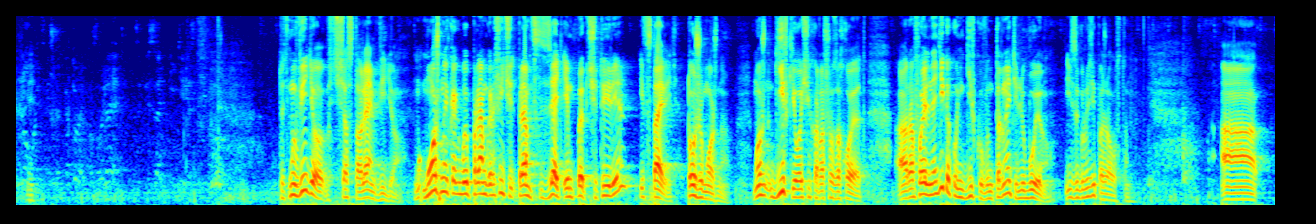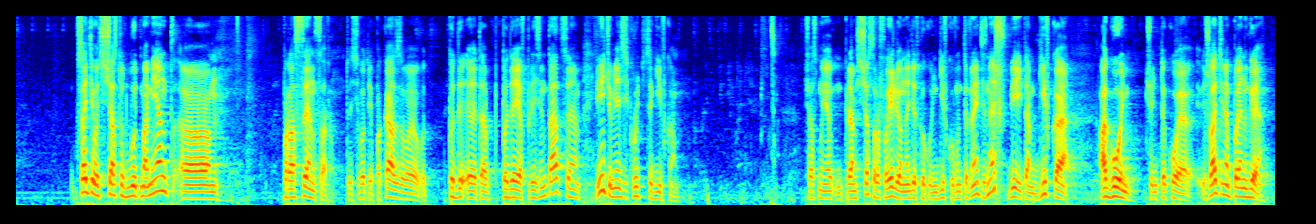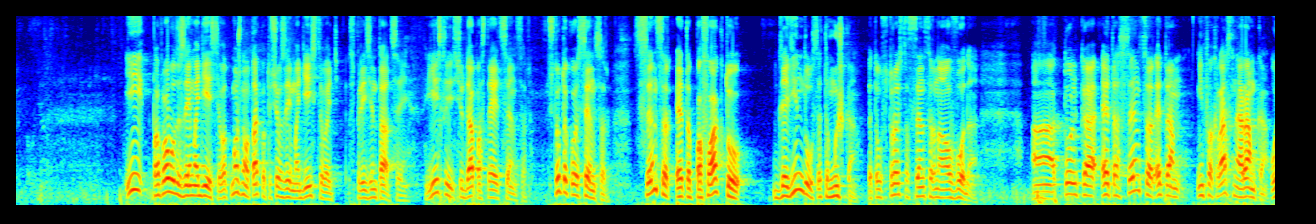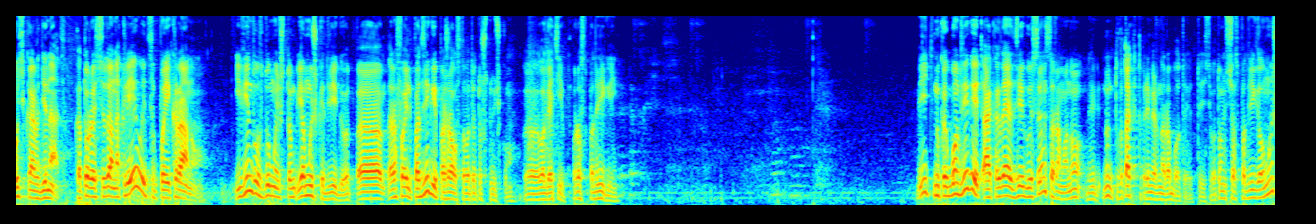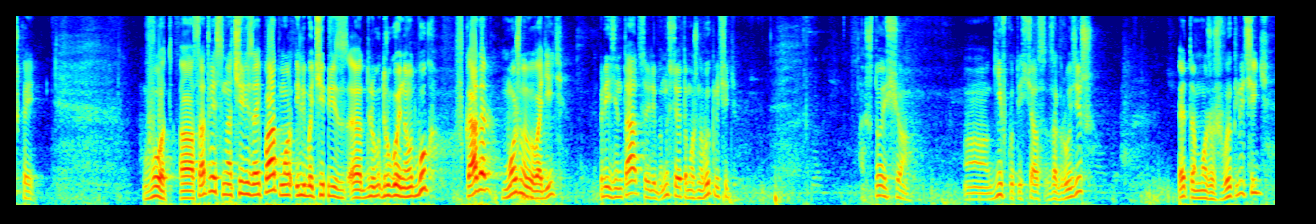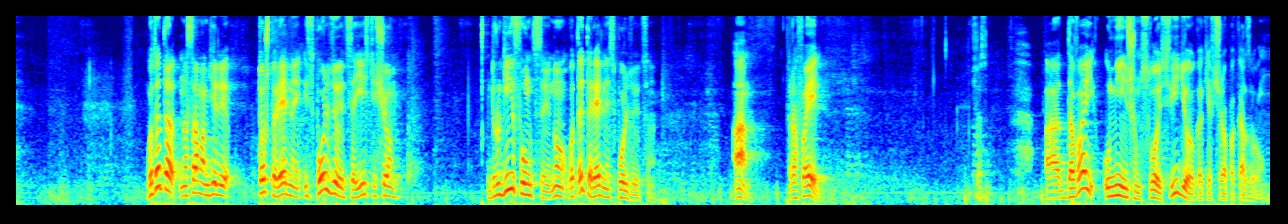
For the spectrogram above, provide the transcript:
То есть мы видео сейчас вставляем видео. Можно как бы прям графически, прям взять MPEG 4 и вставить, тоже можно. можно. Гифки очень хорошо заходят. А, Рафаэль, найди какую-нибудь гифку в интернете, любую, и загрузи, пожалуйста. А, кстати, вот сейчас тут будет момент э, про сенсор. То есть вот я показываю, вот PD это PDF-презентация. Видите, у меня здесь крутится гифка. Сейчас мы ее, прямо сейчас Рафаэль, он найдет какую-нибудь гифку в интернете. Знаешь, вбей там гифка огонь, что-нибудь такое. Желательно PNG. И по поводу взаимодействия. Вот можно вот так вот еще взаимодействовать с презентацией. Если сюда поставить сенсор. Что такое сенсор? Сенсор это по факту для Windows это мышка. Это устройство сенсорного ввода. А, только это сенсор, это инфракрасная рамка, ось координат, которая сюда наклеивается по экрану. И Windows думает, что я мышкой двигаю. Вот, э, Рафаэль, подвигай, пожалуйста, вот эту штучку, э, логотип, просто подвигай. Видите, ну как бы он двигает, а когда я двигаю сенсором, оно. Ну вот так это примерно работает. То есть вот он сейчас подвигал мышкой. Вот, а, соответственно, через iPad либо через э, другой ноутбук в кадр можно выводить презентацию, либо, ну все это можно выключить. А что еще? А, гифку ты сейчас загрузишь. Это можешь выключить. Вот это на самом деле то, что реально используется. Есть еще другие функции, но вот это реально используется. А, Рафаэль. Сейчас. А давай уменьшим слой с видео, как я вчера показывал.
